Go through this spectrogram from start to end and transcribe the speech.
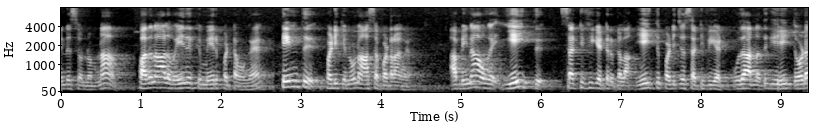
என்று சொன்னோம்னா பதினாலு வயதுக்கு மேற்பட்டவங்க டென்த்து படிக்கணும்னு ஆசைப்படுறாங்க. அப்படின்னா அவங்க எயித்து சர்டிஃபிகேட் இருக்கலாம். எயித்து படித்த சர்டிஃபிகேட் உதாரணத்துக்கு எயித்தோட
